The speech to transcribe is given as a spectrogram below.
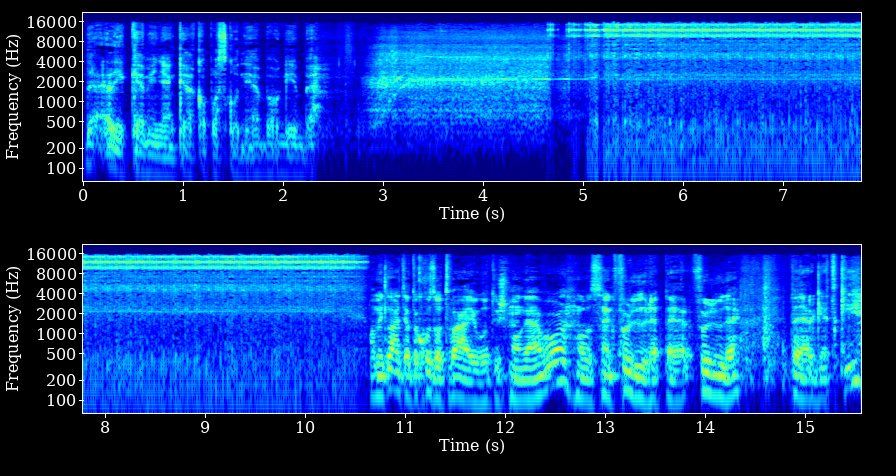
de elég keményen kell kapaszkodni ebbe a gépbe. Amit látjátok, hozott vályogot is magával, valószínűleg fölülre, per, fölüle perget ki.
